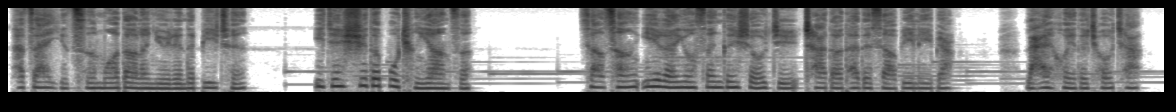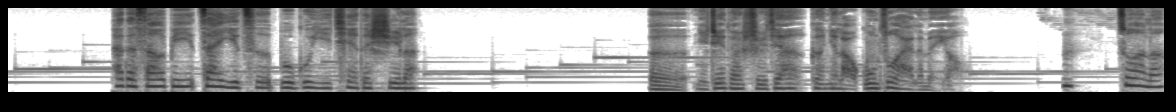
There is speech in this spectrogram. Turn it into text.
他再一次摸到了女人的逼唇，已经湿得不成样子。小仓依然用三根手指插到他的小臂里边，来回的抽插。他的骚逼再一次不顾一切的湿了。呃，你这段时间跟你老公做爱了没有？嗯，做了，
